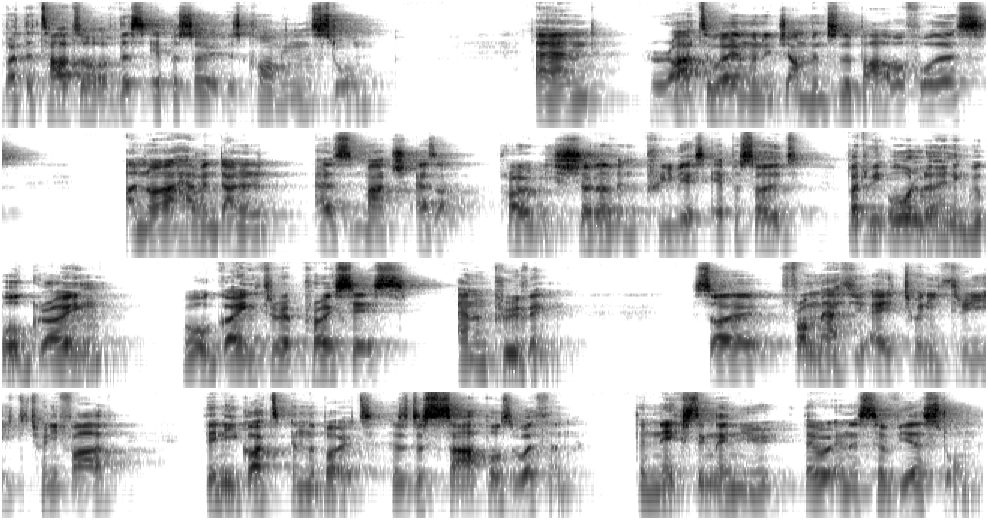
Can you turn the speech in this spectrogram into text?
But the title of this episode is Calming the Storm. And right away, I'm going to jump into the Bible for this. I know I haven't done it as much as I probably should have in previous episodes, but we're all learning, we're all growing, we're all going through a process and improving. So from Matthew 8 23 to 25, then he got in the boat, his disciples with him. The next thing they knew, they were in a severe storm.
